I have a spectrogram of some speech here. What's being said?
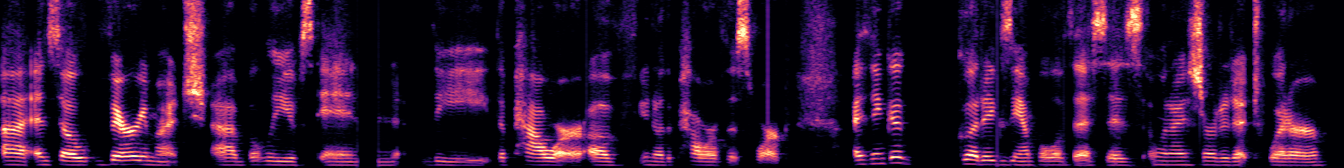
uh, and so very much uh, believes in the the power of you know the power of this work. I think a good example of this is when I started at Twitter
